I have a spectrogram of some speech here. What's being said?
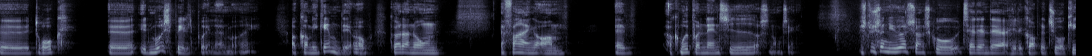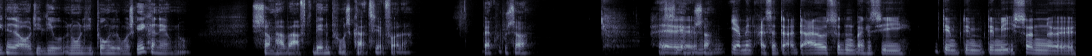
øh, druk øh, et modspil på en eller anden måde. Ikke? Og komme igennem det, mm. og gøre der nogle erfaringer om at, at komme ud på den anden side og sådan nogle ting. Hvis du sådan i øvrigt sådan skulle tage den der helikoptertur og kigge ned over dit liv, nogle af de punkter, du måske ikke har nævnt nu, som har haft vendepunktskarakter for dig, hvad kunne du så øh? Jamen, altså, der, der er jo sådan, man kan sige, det, det, det mest sådan... Øh,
